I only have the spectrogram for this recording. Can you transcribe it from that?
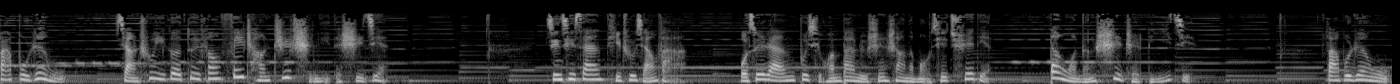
发布任务，想出一个对方非常支持你的事件。星期三提出想法，我虽然不喜欢伴侣身上的某些缺点，但我能试着理解。发布任务，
